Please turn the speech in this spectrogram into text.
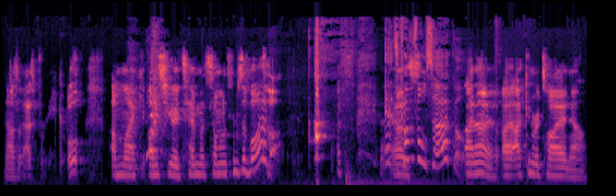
And I was like, that's pretty cool. I'm like on Studio 10 with someone from Survivor. It's That come full circle. I know. I, I can retire now.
